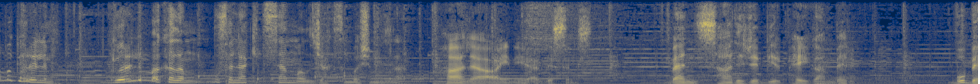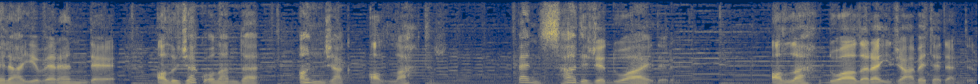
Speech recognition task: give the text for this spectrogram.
Ama görelim. Görelim bakalım bu felaketi sen mi alacaksın başımızdan? Hala aynı yerdesiniz. Ben sadece bir peygamberim. Bu belayı veren de, alacak olan da ancak Allah'tır. Ben sadece dua ederim. Allah dualara icabet edendir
